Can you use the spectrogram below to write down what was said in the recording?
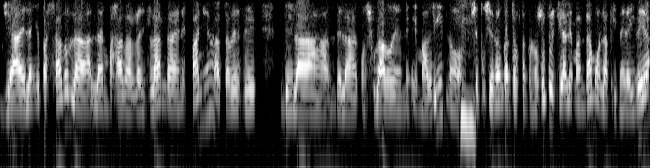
ya el año pasado la, la embajada de la Islanda en España, a través de, de la, de la consulado en, en Madrid, no, se pusieron en contacto con nosotros, ya le mandamos la primera idea.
